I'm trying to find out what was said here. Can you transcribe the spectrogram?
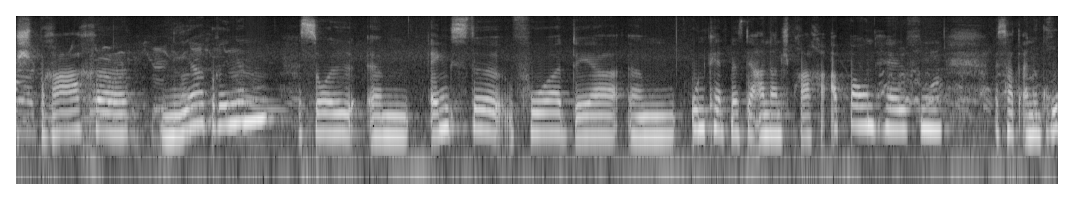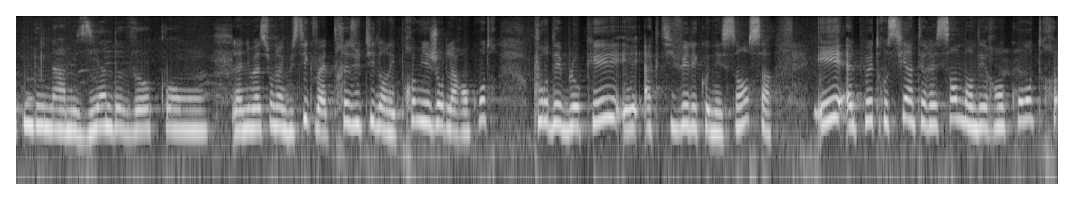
Sprache näher bringen? Es soll ähm, Ängste vor der ähm, Unkenntnis der anderen Sprache abbauen helfen. Es hat eine gruppendynamisierende Wirkung. L'animation linguistique va être très utile dans les premiers jours de la rencontre pour débloquer et activer les connaissances. Et elle peut être aussi intéressante dans des rencontres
